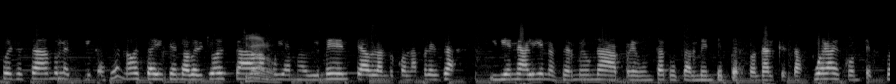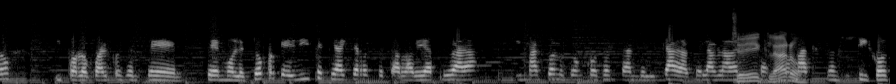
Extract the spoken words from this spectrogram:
pues está dando la explicación, ¿no? Está diciendo, a ver, yo estaba Claro. muy amablemente hablando con la prensa y viene alguien a hacerme una pregunta totalmente personal que está fuera de contexto y por lo cual pues él se, se molestó porque dice que hay que respetar la vida privada y más cuando son cosas tan delicadas. Él hablaba Sí, de claro. match con sus hijos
